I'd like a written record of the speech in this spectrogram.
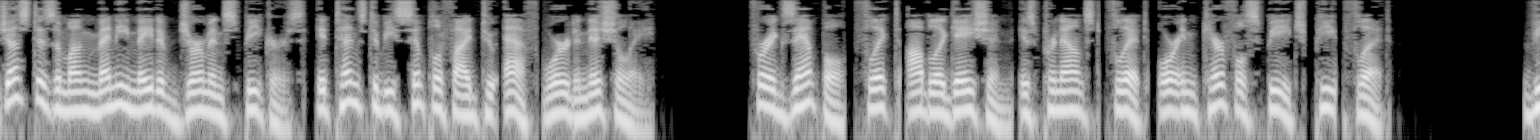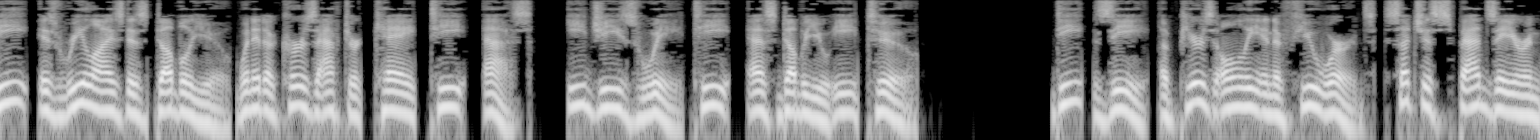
Just as among many native German speakers, it tends to be simplified to f word initially. For example, flicht obligation is pronounced flit, or in careful speech p flit. V is realized as w when it occurs after k, t, s, e.g. zwi t, swe 2. D, z, appears only in a few words, such as spadzeieren,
